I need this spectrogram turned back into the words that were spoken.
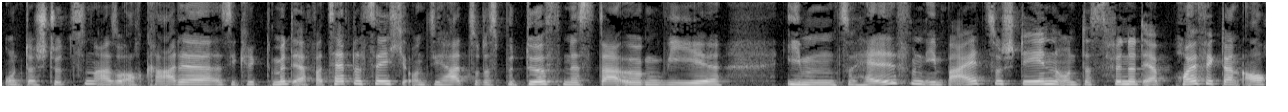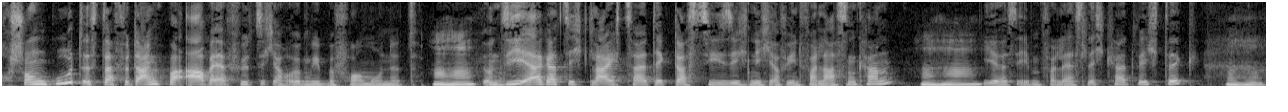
unterstützen. Also auch gerade, sie kriegt mit, er verzettelt sich und sie hat so das Bedürfnis, da irgendwie ihm zu helfen, ihm beizustehen. Und das findet er häufig dann auch schon gut, ist dafür dankbar, aber er fühlt sich auch irgendwie bevormundet. Mhm. Und sie ärgert sich gleichzeitig, dass sie sich nicht auf ihn verlassen kann. Mhm. Hier ist eben Verlässlichkeit wichtig. Mhm.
